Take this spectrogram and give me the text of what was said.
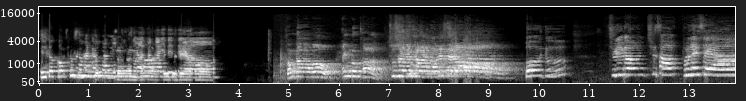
즐겁고 풍성한 한가위 되세요. 한가위 되세요. 건강하고 행복한 추석 명절 보내세요. 모두 즐거운 추석 보내세요.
